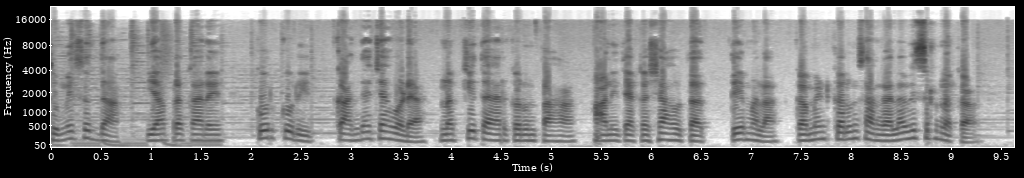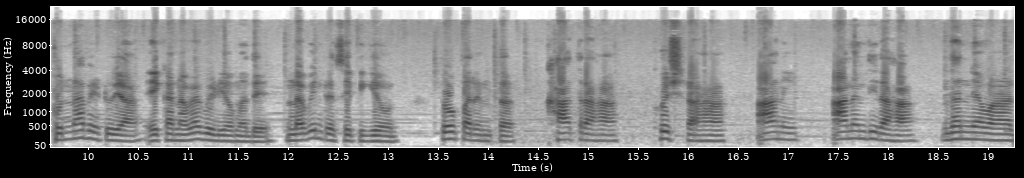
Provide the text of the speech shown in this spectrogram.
तुम्ही सुद्धा या प्रकारे कुरकुरीत कांद्याच्या वड्या नक्की तयार करून पहा आणि त्या कशा होतात ते मला कमेंट करून सांगायला विसरू नका. पुन्हा भेटूया एका नव्या व्हिडिओमध्ये नवीन रेसिपी घेऊन. तोपर्यंत खात राहा खुश राहा आणि आनंदी राहा. धन्यवाद.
